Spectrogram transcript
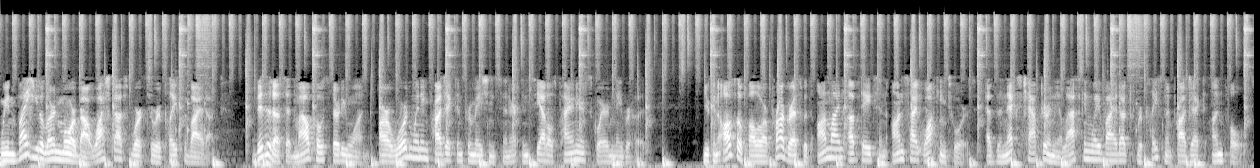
We invite you to learn more about WSDOT's work to replace the viaduct. Visit us at Milepost 31, our award-winning project information center in Seattle's Pioneer Square neighborhood. You can also follow our progress with online updates and on-site walking tours as the next chapter in the Alaskan Way Viaduct replacement project unfolds.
